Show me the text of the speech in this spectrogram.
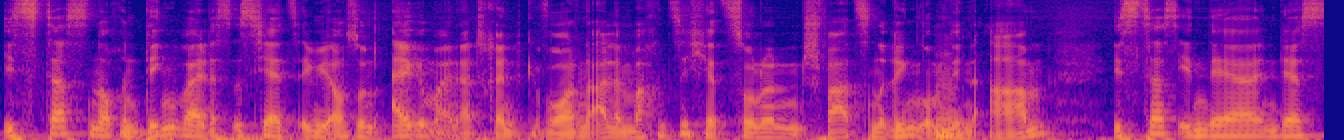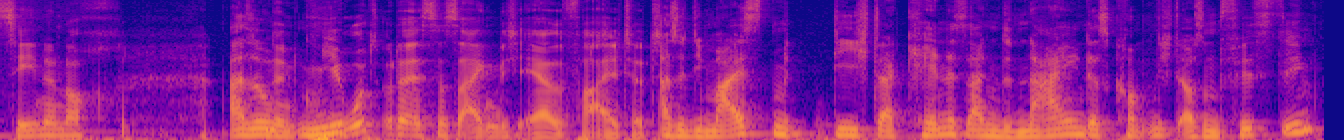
Ist das noch ein Ding? Weil das ist ja jetzt irgendwie auch so ein allgemeiner Trend geworden. Alle machen sich jetzt so einen schwarzen Ring um den Arm. Ist das in der, in der Szene noch Also ein mir, Code oder ist das eigentlich eher veraltet? Also die meisten, die ich da kenne, sagen, nein, das kommt nicht aus dem Fisting.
